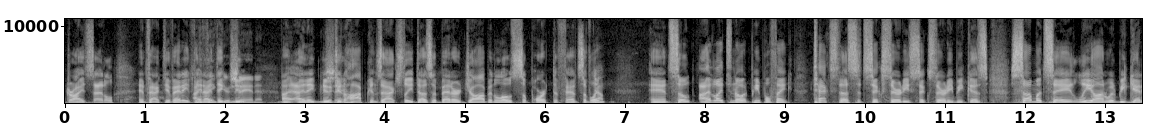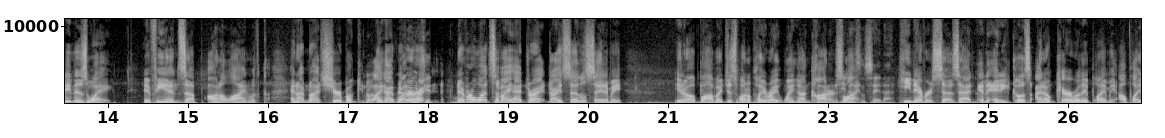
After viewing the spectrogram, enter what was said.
Draisaitl. In fact, if anything, I think you're saying it. I, I think Nugent saying it. Hopkins actually does a better job in low support defensively. Yep. And so I'd like to know what people think. Text us at 630, 630, because some would say Leon would be getting his way if he ends up on a line with. And I'm not sure, but like I've never heard, you- never once have I had Dry, Draisaitl say to me, you know, Bob, I just want to play right wing on Connor's He line. He doesn't say that. He never says that, and, and he goes, "I don't care where they play me. I'll play.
